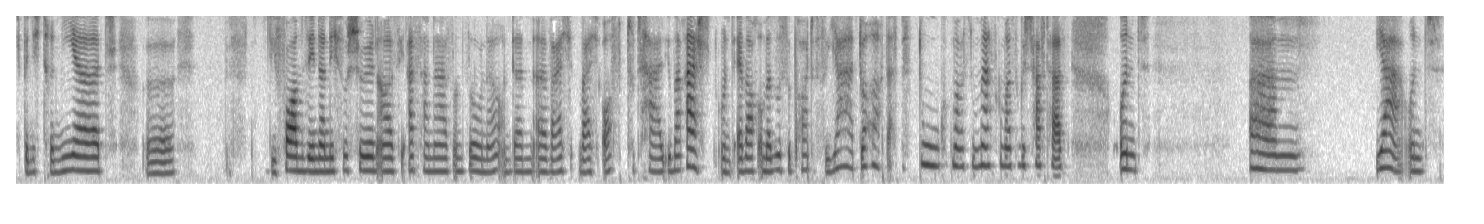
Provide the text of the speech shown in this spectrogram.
ich bin nicht trainiert, äh, die Formen sehen dann nicht so schön aus, die Asanas und so, ne? Und dann äh, war, ich, war ich oft total überrascht. Und er war auch immer so supportive, so, ja, doch, das bist du, guck mal, was du machst, guck mal, was du geschafft hast. Und ähm, ja, und,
